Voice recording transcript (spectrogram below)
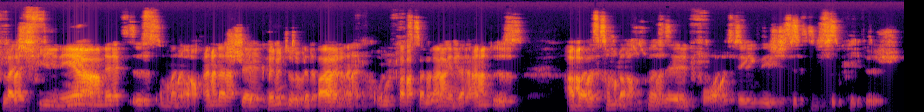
vielleicht viel näher am Netz ist und man auch anders stellen könnte und der Ball dann einfach unfassbar lange in der Hand ist. Aber das kommt auch super selten vor, deswegen sehe ich es jetzt nicht so kritisch.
